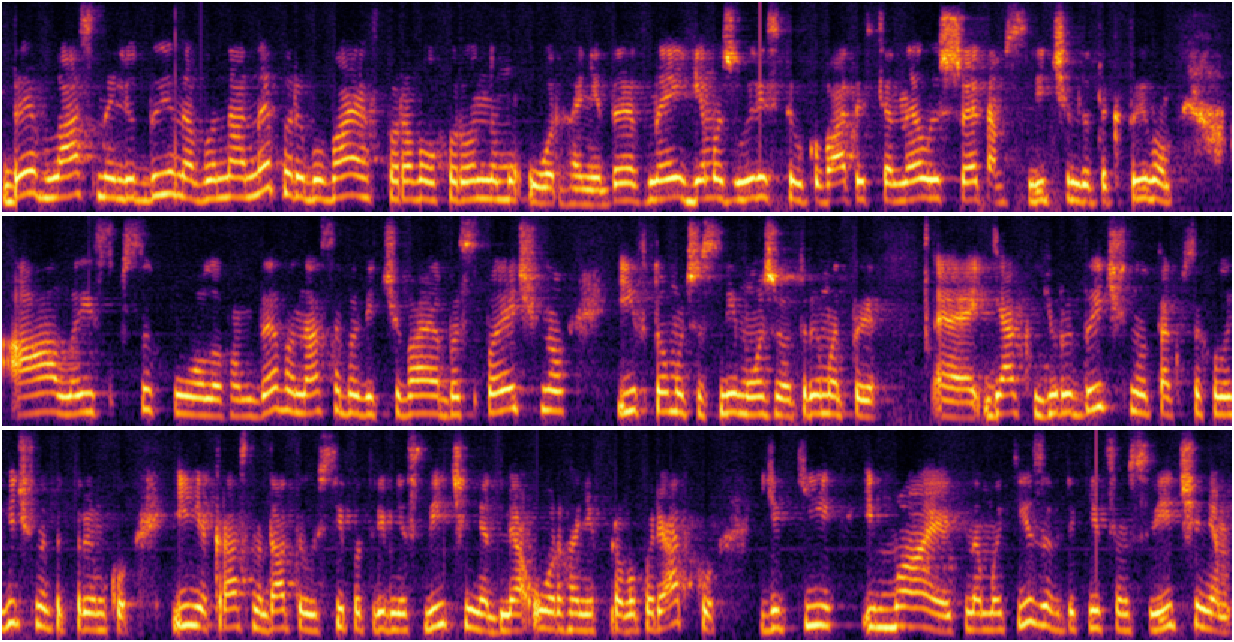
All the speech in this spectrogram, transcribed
де власне людина вона не перебуває в правоохоронному органі, де в неї є можливість спілкуватися не лише там слідчим детективом, але й з психологом, де вона себе відчуває безпечно і в тому числі може отримати. е, Як юридичну, так і психологічну підтримку, і якраз надати усі потрібні свідчення для органів правопорядку, які і мають на меті завдяки цим свідченням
